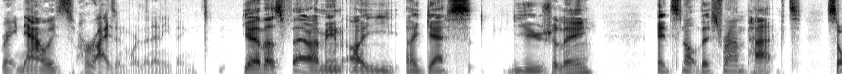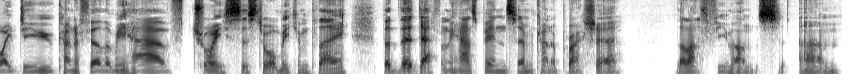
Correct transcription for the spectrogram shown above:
right now is Horizon more than anything. Yeah, that's fair. I mean, I I guess usually it's not this ram packed. So I do kind of feel that we have choice as to what we can play, but there definitely has been some kind of pressure the last few months. Um,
